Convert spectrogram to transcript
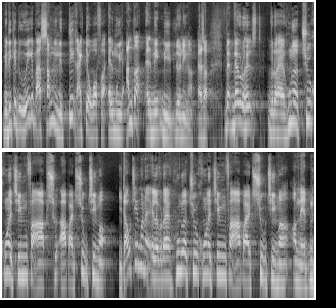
men det kan du jo ikke bare sammenligne direkte over for alle mulige andre almindelige lønninger. Altså, hvad, hvad vil du helst? Vil du have 120 kroner i timen for at arbejde 7 timer i dagtimerne, eller vil du have 120 kroner i timen for at arbejde 7 timer om natten?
